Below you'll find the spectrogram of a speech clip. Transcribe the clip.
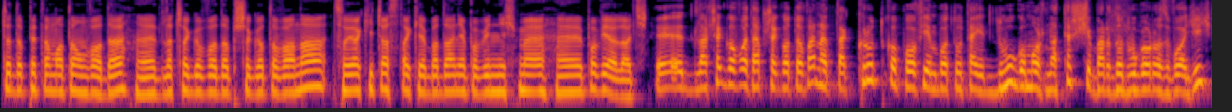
Czy dopytam o tą wodę. E, dlaczego woda przygotowana? Co jaki czas takie badanie powinniśmy e, powielać? E, dlaczego woda przygotowana? Tak krótko powiem, bo tutaj długo można też się bardzo długo rozwodzić.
